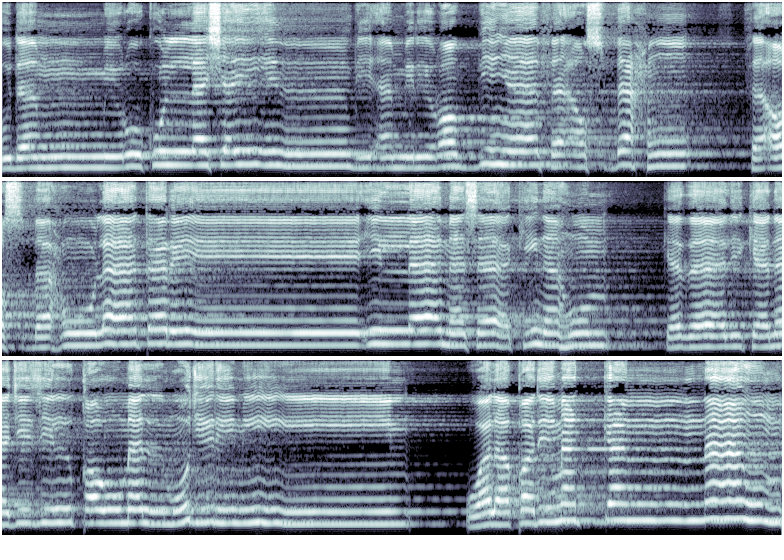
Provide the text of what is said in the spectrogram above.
تدمر كل شيء بأمر ربها فأصبحوا فأصبحوا لا تري إلا مساكنهم. كذلك نجزي القوم المجرمين. ولقد مكناهم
